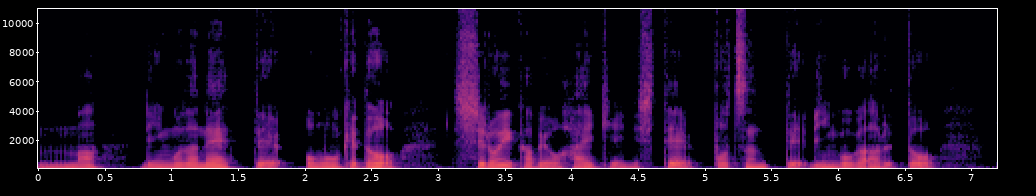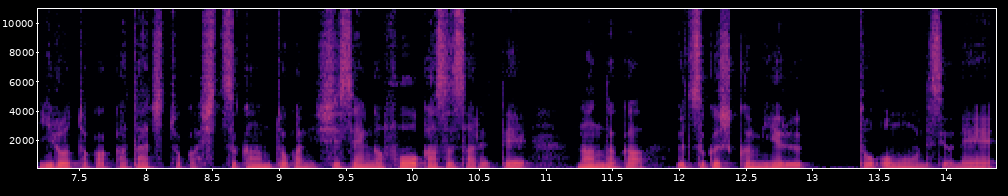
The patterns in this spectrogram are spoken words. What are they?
うん、まありんごだねって思うけど白い壁を背景にしてポツンってりんごがあると色とか形とか質感とかに視線がフォーカスされてなんだか美しく見えると思うんですよね。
